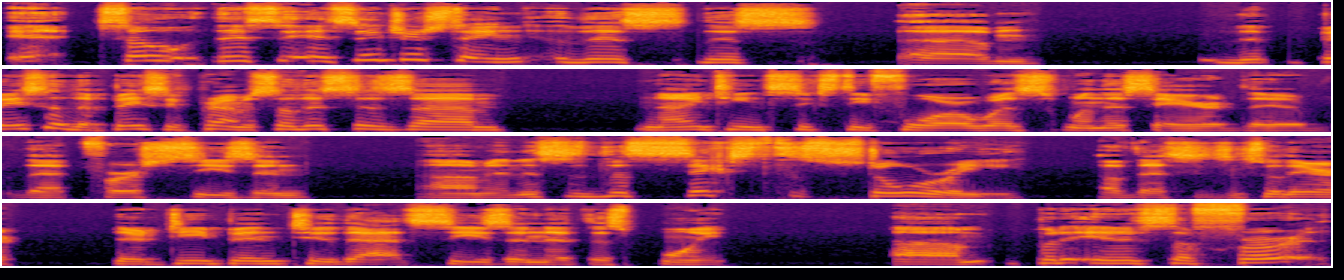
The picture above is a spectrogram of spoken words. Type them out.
it- so this it's interesting. This this um, the basically the basic premise. So this is um, 1964 was when this aired the that first season, um, and this is the sixth story of that season. So they're they're deep into that season at this point. Um, but it's the first,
